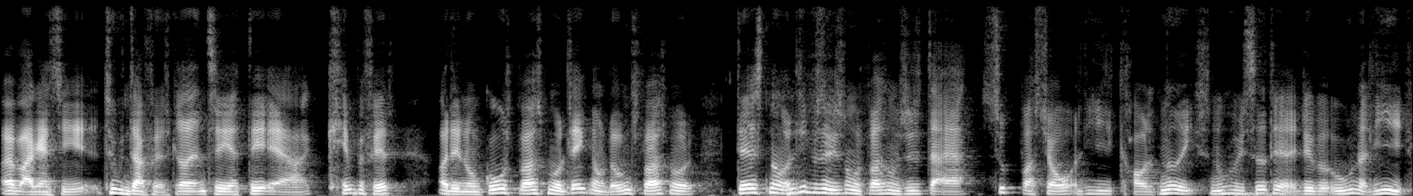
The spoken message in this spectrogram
Og jeg vil bare gerne sige, tusind tak for at jeg skrevet ind til jer. Det er kæmpe fedt. Og det er nogle gode spørgsmål. Det er ikke nogle dumme spørgsmål. Det er sådan nogle, lige præcis nogle spørgsmål, jeg synes, der er super sjov at lige kravle ned i. Så nu har vi siddet her i løbet af ugen og lige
